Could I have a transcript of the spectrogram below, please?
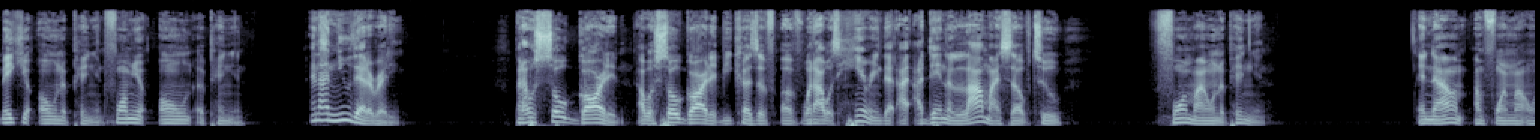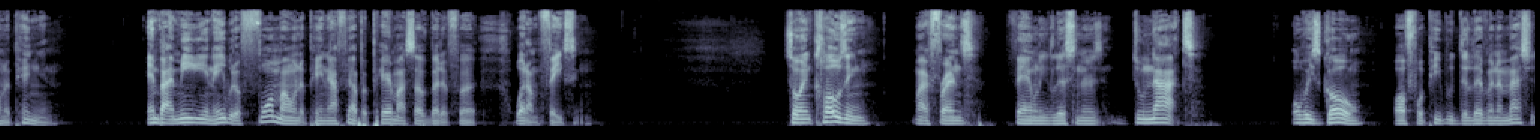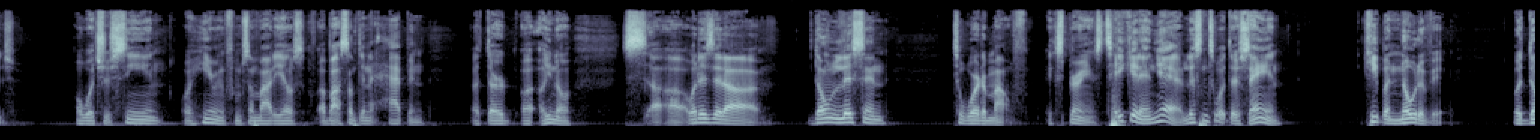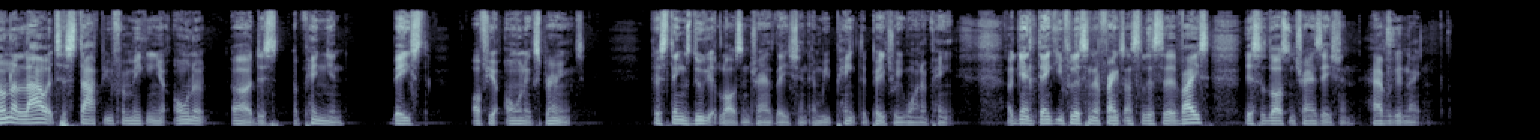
make your own opinion, form your own opinion," and I knew that already. But I was so guarded. I was so guarded because of of what I was hearing that I, I didn't allow myself to form my own opinion. And now I'm, I'm forming my own opinion. And by me being able to form my own opinion, I feel I prepare myself better for what I'm facing. So, in closing, my friends, family, listeners, do not always go off what people delivering a message or what you're seeing or hearing from somebody else about something that happened. A third, uh, you know, uh, uh, what is it? Uh, don't listen to word of mouth experience. Take it in, yeah. Listen to what they're saying. Keep a note of it, but don't allow it to stop you from making your own uh, this opinion based off your own experience because things do get lost in translation and we paint the picture we want to paint. Again, thank you for listening to Frank's Unsolicited Advice. This is Lost in Translation. Have a good night.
